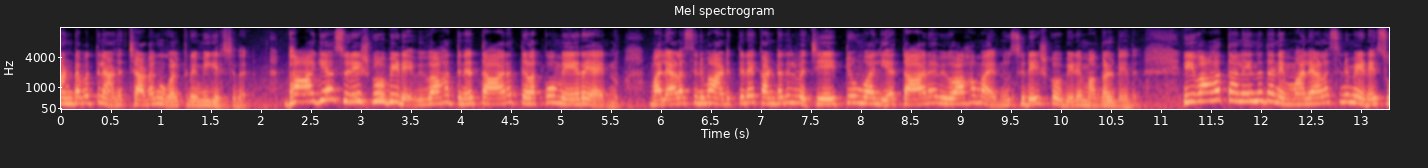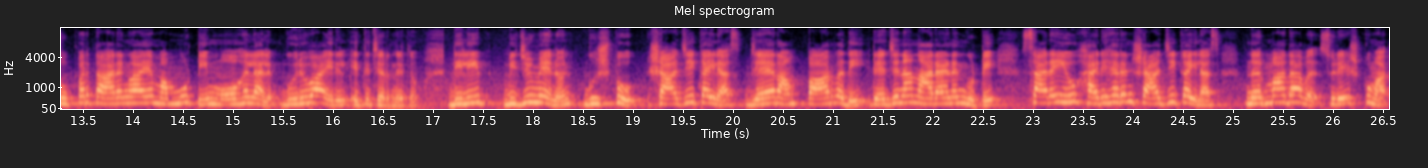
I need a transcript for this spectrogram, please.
മണ്ഡപത്തിലാണ് ചടങ്ങുകൾ ക്രമീകരിച്ചത്. ഭാഗ്യ സുരേഷ് ഗോപിയുടെ വിവാഹത്തിന് താരത്തിളക്കവും ഏറെയായിരുന്നു മലയാള സിനിമ അടുത്തിടെ കണ്ടതിൽ വെച്ച് ഏറ്റവും വലിയ താരവിവാഹമായിരുന്നു സുരേഷ് ഗോപിയുടെ മകളുടേത്. വിവാഹ തലേന്ന് തന്നെ മലയാള സിനിമയുടെ സൂപ്പർ താരങ്ങളായ മമ്മൂട്ടിയും മോഹൻലാലും ഗുരുവായൂരിൽ എത്തിച്ചേർന്നിരുന്നു. ദിലീപ് ബിജു മേനോൻ ഖുഷ്ബു ഷാജി കൈലാസ് ജയറാം പാർവതി രചന നാരായണൻകുട്ടി സരയു ഹരിഹരൻ ഷാജി കൈലാസ് നിർമ്മാതാവ് സുരേഷ് കുമാർ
